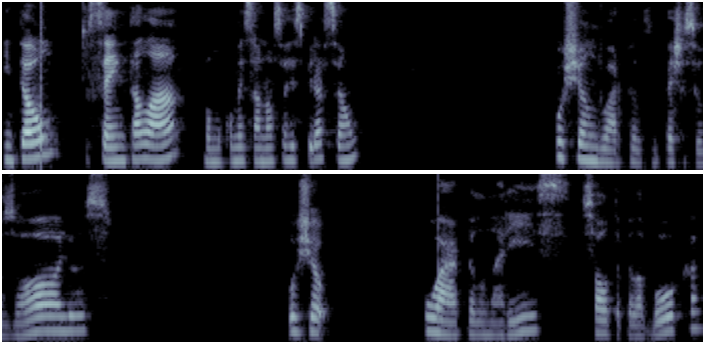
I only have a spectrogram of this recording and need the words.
Então, senta lá, vamos começar a nossa respiração. Puxando o ar pelo. Fecha seus olhos. Puxa o ar pelo nariz, solta pela boca.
